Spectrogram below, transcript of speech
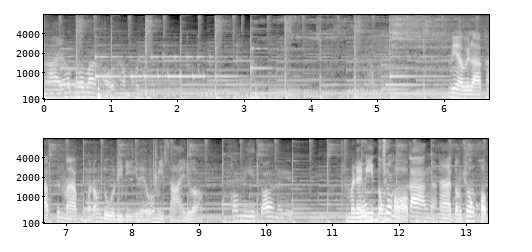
ทรายเขาเพราะว่าเขาทำคอนกรีตเนี่ยเวลาขับขึ้นมาผมก็ต้องดูดีๆเลยว่ามีทรายหรือเปล่าก็มีตอนนี้มันจะมีตรงช่วขอบกลางอะอ่าตรงช่วงขอบ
